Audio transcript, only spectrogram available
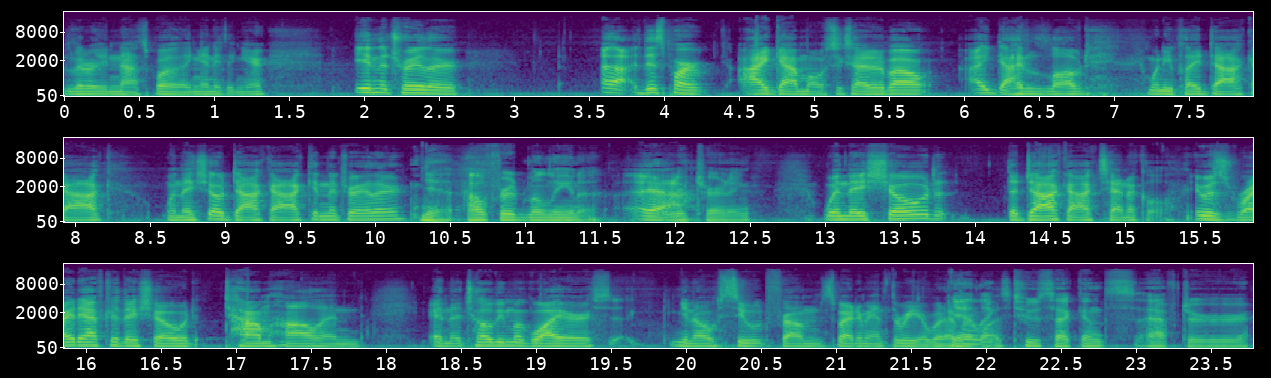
literally not spoiling anything here. In the trailer, uh, this part I got most excited about. I, I loved when he played Doc Ock. When they showed Doc Ock in the trailer, Yeah, Alfred Molina Yeah. returning. when they showed the Doc Ock tentacle, it was right after they showed Tom Holland and the Tobey Maguire, you know, suit from Spider-Man Three or whatever yeah, it like was. two seconds after,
